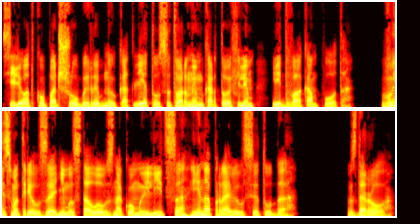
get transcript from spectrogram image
селедку под шубой, рыбную котлету с отварным картофелем и два компота. Высмотрел за одним из столов знакомые лица и направился туда. «Здорово»,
